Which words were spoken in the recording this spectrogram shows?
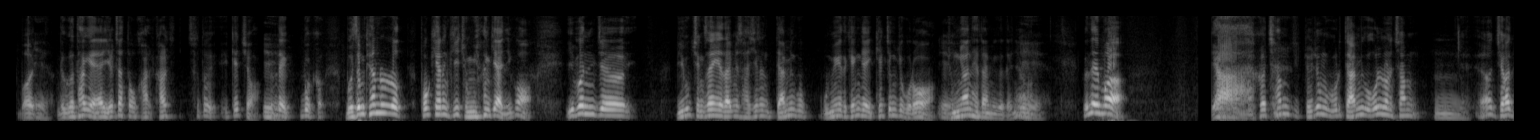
뭐 예. 느긋하게 열차 타고 갈, 갈 수도 있겠죠. 예. 근데 뭐 그, 무슨 편으로 복귀하는 게 중요한 게 아니고 이번 저 미국 정상회담이 사실은 대한민국 운명에도 굉장히 결정적으로 예. 중요한 회담이거든요. 예. 근데 뭐, 야, 그 참, 요즘 우리 대한민국 언론은 참, 음. 어, 제가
